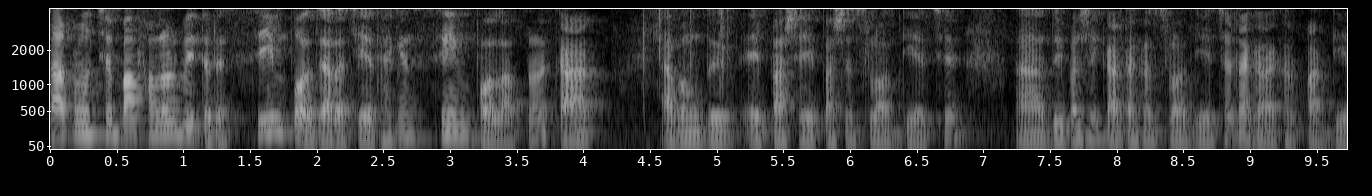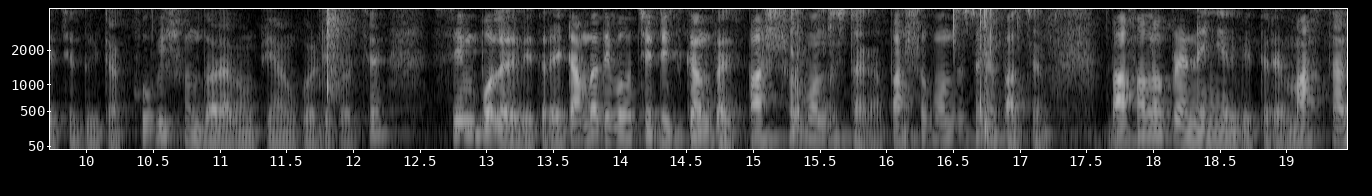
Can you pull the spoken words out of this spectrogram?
তারপর হচ্ছে বাফালোর ভিতরে সিম্পল যারা চেয়ে থাকেন সিম্পল আপনার কার্ড এবং দুই, এই পাশে এই পাশে স্লট দিয়েছে। দুই পাশে কার্ড রাখার স্লট দিয়েছে, টাকা রাখার পার্ট দিয়েছে। দুইটা খুবই সুন্দর এবং প্রিমিয়াম কোয়ালিটি করছে। সিম্পলের ভিতরে। এটা আমরা দেবো হচ্ছে ডিসকাউন্ট প্রাইস পাঁচশো পঞ্চাশ টাকা। পাঁচশো পঞ্চাশ টাকায় পাচ্ছেন। বাফালো ব্র্যান্ডিং এর ভিতরে মাস্টার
